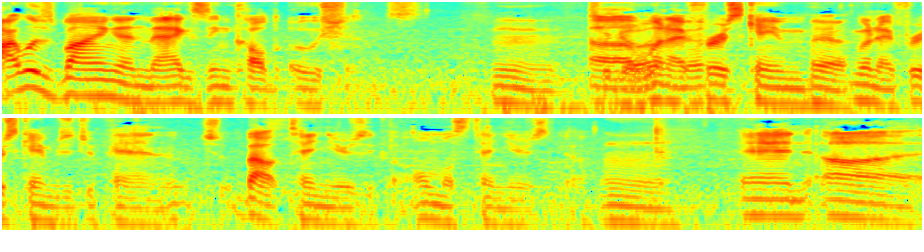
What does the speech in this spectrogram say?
I was buying a magazine called Oceans a uh, good one, when I yeah. first came Yeah. when I first came to Japan, which about 10 years ago, almost 10 years ago, Mm. And uh,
